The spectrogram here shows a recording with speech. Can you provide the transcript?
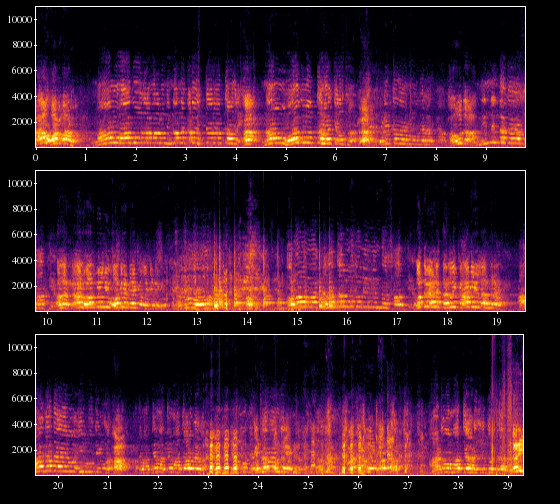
ತಾವು ಹೋಗಬಾರದು. ನಾನು ಹೋಗುವುದರ ಮೊದಲು ನಿನ್ನನ್ನು ಕಳಿಸ್ತೇನೆ ಅಂತ ಆದ್ರೆ ನಾವು ಹೋಗುವಂತಹ ಕೆಲಸ. ಹೌದಾ? ನಿನ್ನಿಂದ ಜಯ ಸಾಧ್ಯ. ಅಲ್ಲ ನಾನು ಹೋದ್ಮೇಲೆ ನೀವು ಹೋಗಲೇಬೇಕಲ್ಲ ಕಡೆಗೆ ಆಡುವ ಮಾತೆ ಆಡಿದ್ರೆ ತೊಂದರೆ ಸರಿ.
